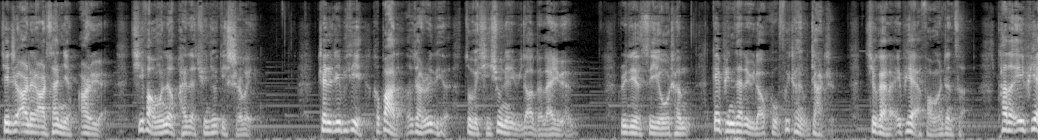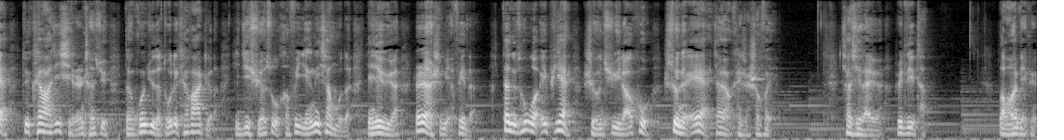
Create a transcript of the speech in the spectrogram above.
截至二零二三年二月，其访问量排在全球第十位。ChatGPT 和 Bard 都将 Reddit 作为其训练语料的来源。Reddit CEO 称，该平台的语料库非常有价值。修改了 API 访问政策，它的 API 对开发机器人程序等工具的独立开发者以及学术和非盈利项目的研究员仍然是免费的，但对通过 API 使用其语料库训练 AI 将要开始收费。消息来源：Reddit。老王点评：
